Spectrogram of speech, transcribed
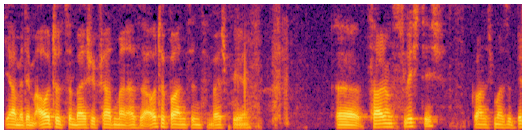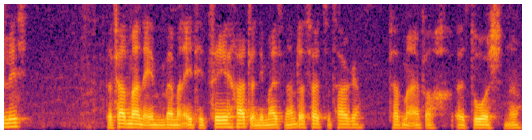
Ja, mit dem Auto zum Beispiel fährt man, also Autobahnen sind zum Beispiel äh, zahlungspflichtig, gar nicht mal so billig. Da fährt man eben, wenn man ETC hat, und die meisten haben das heutzutage, fährt man einfach äh, durch. Ne?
